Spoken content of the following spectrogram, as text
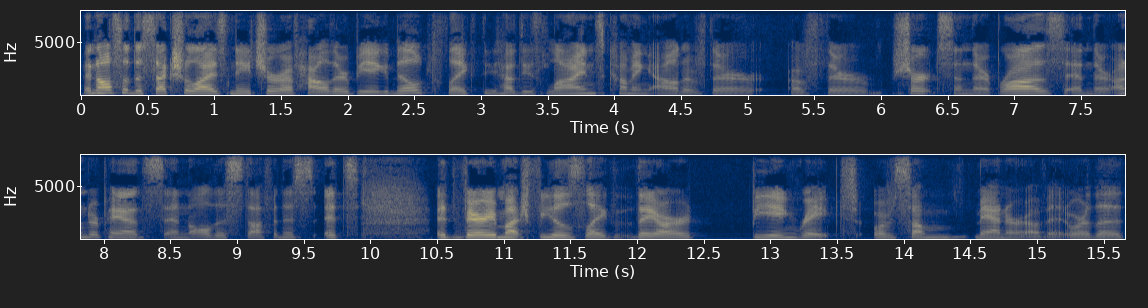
And also the sexualized nature of how they're being milked. Like they have these lines coming out of their of their shirts and their bras and their underpants and all this stuff. And it's it's it very much feels like they are being raped or some manner of it or the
